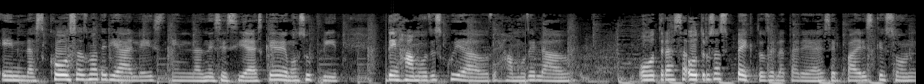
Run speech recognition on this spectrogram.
en las cosas materiales, en las necesidades que debemos suplir, dejamos descuidados, dejamos de lado otras, otros aspectos de la tarea de ser padres que son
